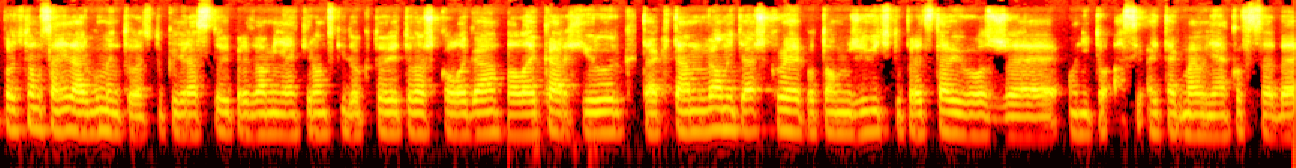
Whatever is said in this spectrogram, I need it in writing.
proti tomu sa nedá argumentovať. Tu keď raz stojí pred vami nejaký rómsky doktor, je to váš kolega, lekár, chirurg, tak tam veľmi ťažko je potom živiť tú predstavivosť, že oni to asi aj tak majú nejako v sebe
